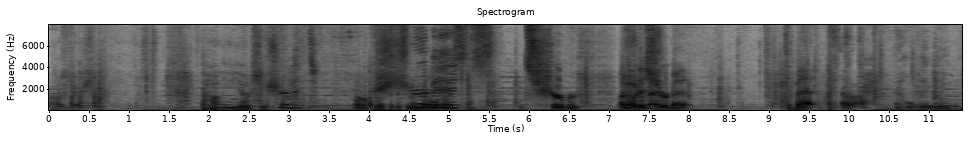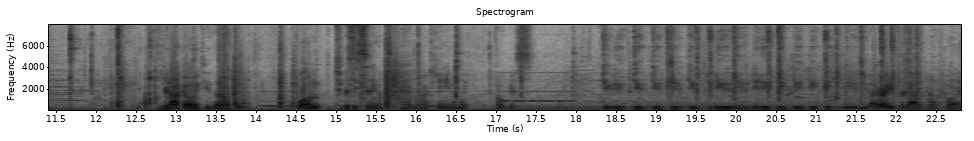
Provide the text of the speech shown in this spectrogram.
Oh, Yoshi. Oh, Yoshi. Sherbet. Oh, let me put this in the middle of this. It's Sherbert. Oh no, it is Sherbet. Tibet. I hope I move. You're not going to though. Well, I'm too busy setting up the camera. I can't even like focus. Do do do do do do do do do do do do do do do do. I already forgot how to play.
